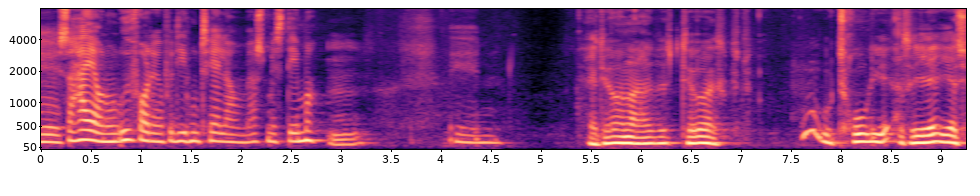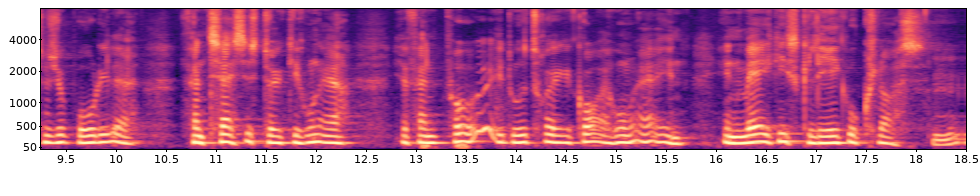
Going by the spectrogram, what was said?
Øh, Så har jeg jo nogle udfordringer, fordi hun taler jo også med stemmer. Mm. Øhm, Ja, det var meget, det var utroligt. Altså, jeg, jeg synes jo, Bodil er fantastisk dygtig. Hun er, jeg fandt på et udtryk i går, at hun er en, en magisk Lego-klods, mm.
